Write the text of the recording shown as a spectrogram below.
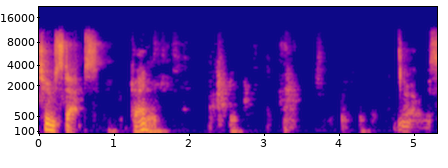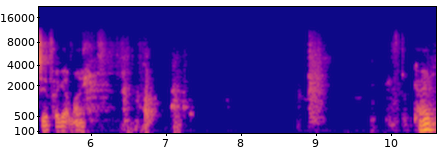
two steps. Okay. All right, let me see if I got my. Okay.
